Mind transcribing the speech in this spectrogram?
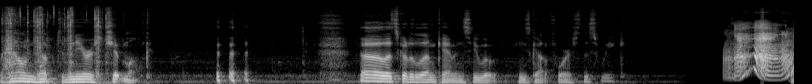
Round up to the nearest chipmunk. uh, let's go to the Lemcam and see what he's got for us this week. Oh,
